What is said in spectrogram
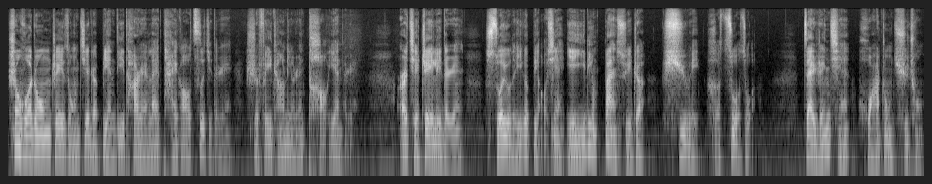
生活中这一种借着贬低他人来抬高自己的人，是非常令人讨厌的人。而且这一类的人，所有的一个表现也一定伴随着虚伪和做作，在人前哗众取宠，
